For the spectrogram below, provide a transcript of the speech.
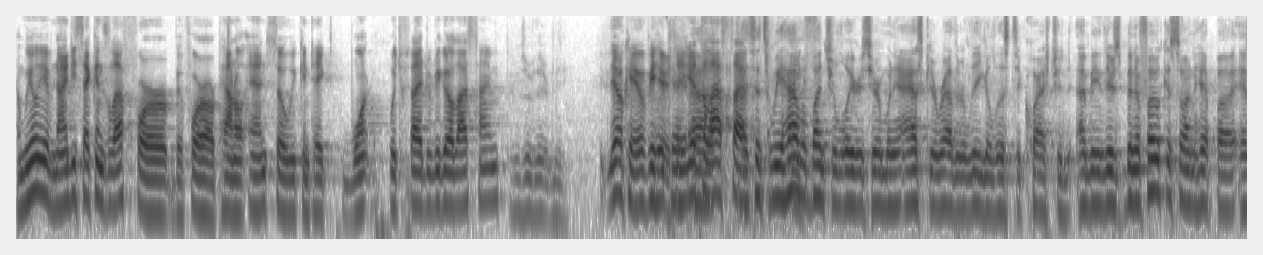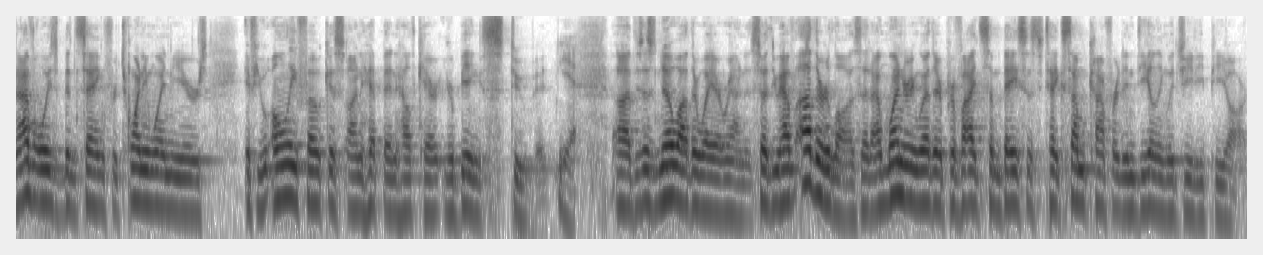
And we only have 90 seconds left for before our panel ends, so we can take one. Which side did we go last time? It was over there, me. Okay, over here. so you get the uh, last uh, time. Since we have a bunch of lawyers here, I'm going to ask you a rather legalistic question. I mean, there's been a focus on HIPAA, and I've always been saying for 21 years, if you only focus on HIPAA in healthcare, you're being stupid. Yeah. Uh, There's just no other way around it. So you have other laws that I'm wondering whether it provides some basis to take some comfort in dealing with GDPR.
